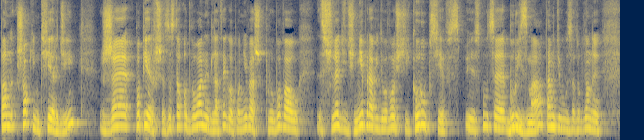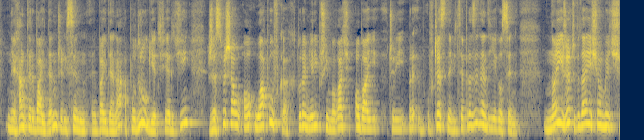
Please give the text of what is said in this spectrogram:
pan Szokin twierdzi, że po pierwsze został odwołany dlatego, ponieważ próbował śledzić nieprawidłowości, korupcję w spółce Burisma, tam gdzie był zatrudniony Hunter Biden, czyli syn Bidena, a po drugie twierdzi, że słyszał o łapówkach, które mieli przyjmować obaj, czyli ówczesny wiceprezydent i jego syn. No i rzecz wydaje się być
